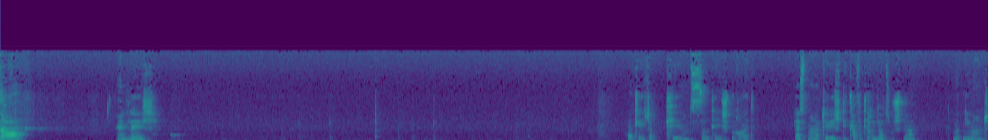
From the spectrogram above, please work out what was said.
Imposter! Endlich. Okay, ich habe Kill und Sabotage bereit. Erstmal natürlich die Cafeteria zu sperren. Damit niemand.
